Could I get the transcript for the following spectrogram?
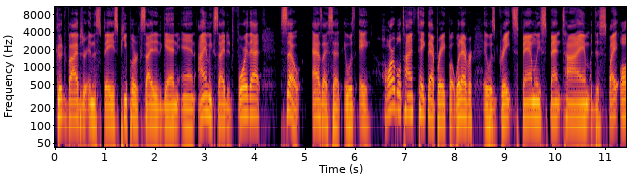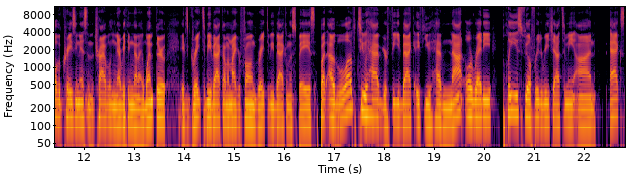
good vibes are in the space. People are excited again, and I'm excited for that. So, as I said, it was a horrible time to take that break, but whatever. It was great. Family spent time despite all the craziness and the traveling and everything that I went through. It's great to be back on the microphone, great to be back in the space. But I would love to have your feedback. If you have not already, please feel free to reach out to me on X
